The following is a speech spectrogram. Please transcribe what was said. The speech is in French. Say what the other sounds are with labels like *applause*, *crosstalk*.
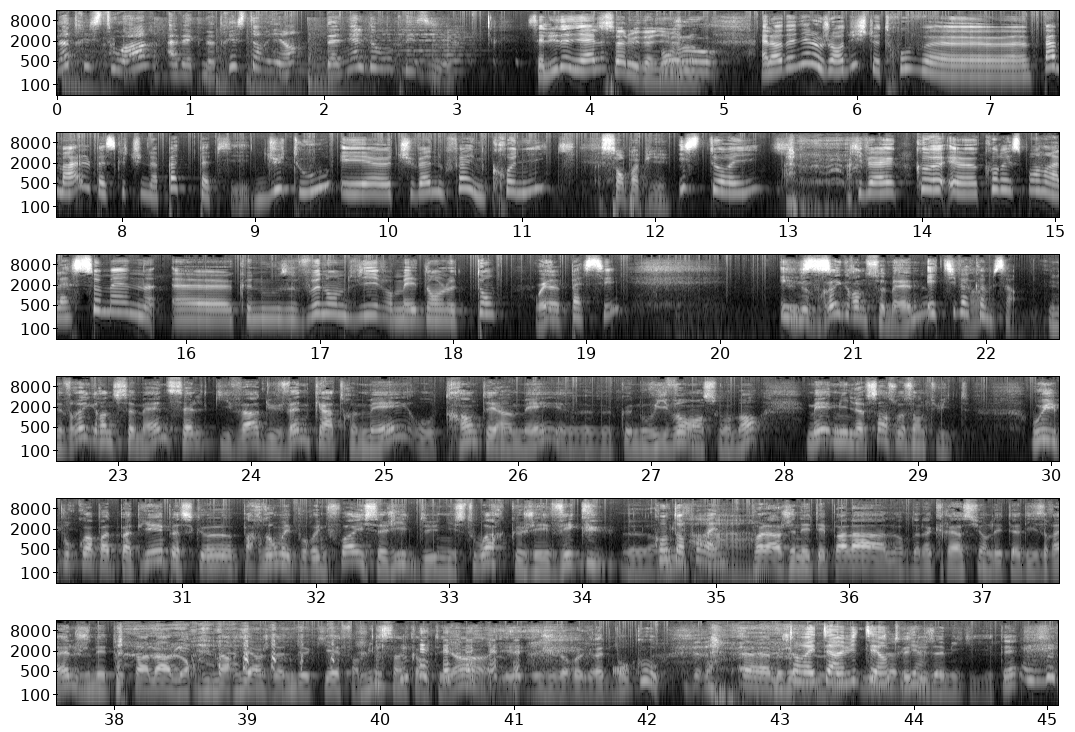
Notre histoire avec notre historien Daniel de Montplaisir. Salut Daniel. Salut Daniel. Bonjour. Alors Daniel, aujourd'hui je te trouve euh, pas mal parce que tu n'as pas de papier du tout et euh, tu vas nous faire une chronique Sans papier. historique *laughs* qui va co- euh, correspondre à la semaine euh, que nous venons de vivre mais dans le temps Ouais. euh, passé. Une vraie grande semaine. Et tu vas hein. comme ça. Une vraie grande semaine, celle qui va du 24 mai au 31 mai, euh, que nous vivons en ce moment, mais 1968. Oui, pourquoi pas de papier? Parce que, pardon, mais pour une fois, il s'agit d'une histoire que j'ai vécue. euh, Contemporaine. Ah. Voilà, je n'étais pas là lors de la création de l'État d'Israël, je n'étais pas là lors du mariage d'Anne de Kiev en 1051, *laughs* et, et je le regrette beaucoup. Euh, j'avais T'aurais été invité, mais en tout J'avais cas. des amis qui y étaient. Et,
